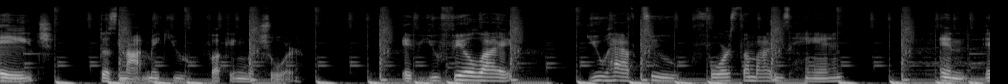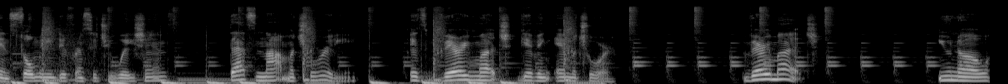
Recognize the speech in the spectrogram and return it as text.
age does not make you fucking mature. If you feel like you have to force somebody's hand in in so many different situations, that's not maturity. It's very much giving immature. Very much. You know,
